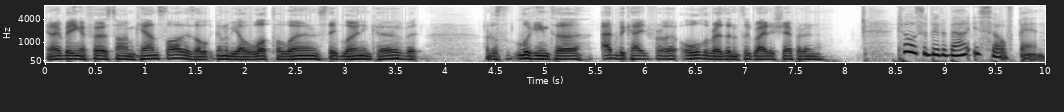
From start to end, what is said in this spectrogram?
you know being a first time councillor. There's going to be a lot to learn, a steep learning curve, but I'm just looking to advocate for all the residents of Greater Shepparton Tell us a bit about yourself, Ben.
